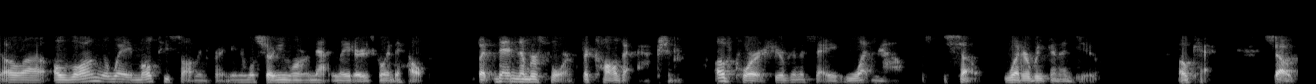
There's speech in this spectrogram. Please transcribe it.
So uh, along the way, multi-solving framing, and we'll show you more on that later, is going to help. But then number four, the call to action. Of course, you're going to say, what now? So what are we going to do? Okay, so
